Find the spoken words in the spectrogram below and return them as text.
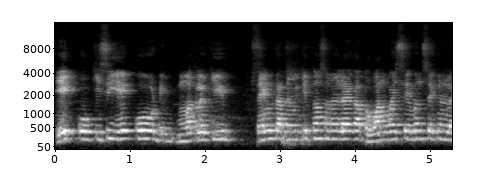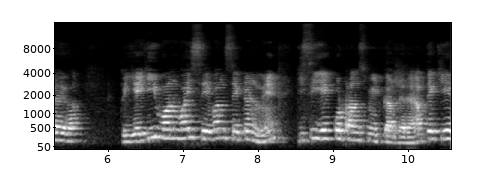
एक को किसी एक को मतलब कि सेंड करने में कितना समय लगेगा? तो वन बाई सेवन सेकेंड लगेगा। तो यही वन बाई सेवन सेकेंड में किसी एक को ट्रांसमिट कर दे रहे हैं। अब देखिए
